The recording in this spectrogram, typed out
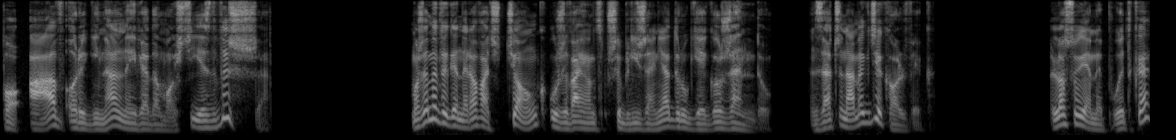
po A w oryginalnej wiadomości jest wyższe. Możemy wygenerować ciąg używając przybliżenia drugiego rzędu. Zaczynamy gdziekolwiek. Losujemy płytkę,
